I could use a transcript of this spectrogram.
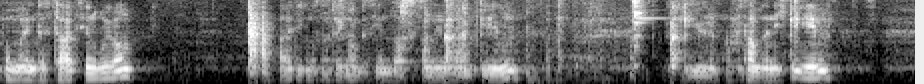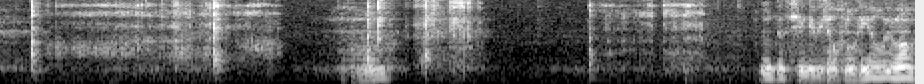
von meinen Pistazien rüber. Halt, ich muss natürlich noch ein bisschen Saft an den Rand geben. Viel Saft haben sie nicht gegeben. Ein bisschen gebe ich auch noch hier rüber.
